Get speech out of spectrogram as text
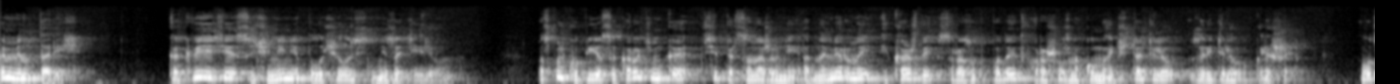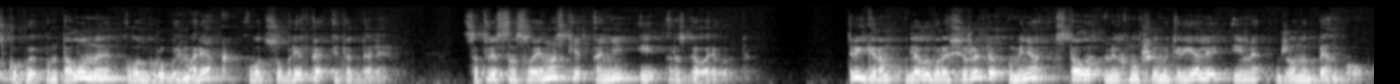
Комментарий. Как видите, сочинение получилось незатейливым. Поскольку пьеса коротенькая, все персонажи в ней одномерные, и каждый сразу попадает в хорошо знакомое читателю, зрителю клише. Вот скупые панталоны, вот грубый моряк, вот субредка и так далее. Соответственно, своей маске они и разговаривают. Триггером для выбора сюжета у меня стало мелькнувшее в материале имя Джона Бенбоу.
